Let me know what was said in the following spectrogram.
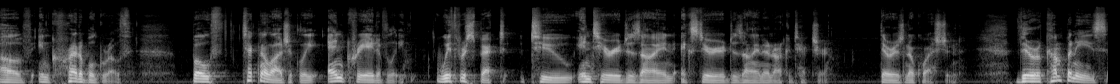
of incredible growth both technologically and creatively with respect to interior design exterior design and architecture. There is no question there are companies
